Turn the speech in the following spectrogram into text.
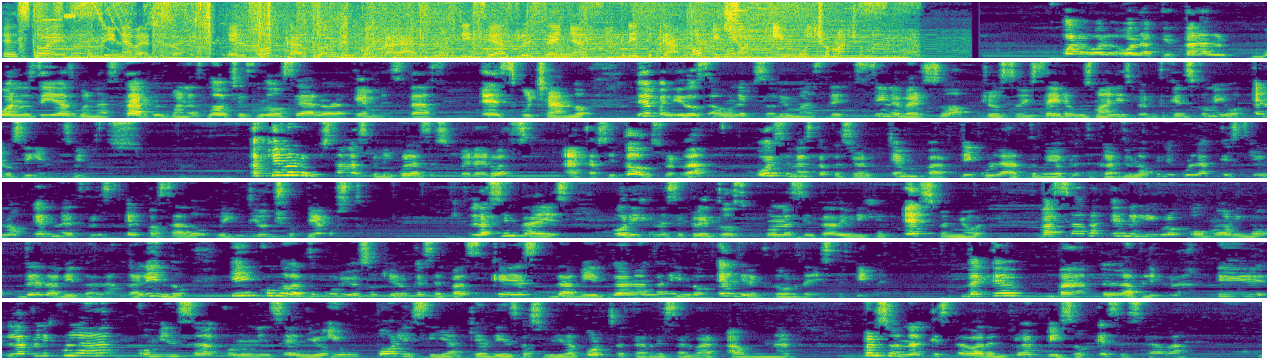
Esto es Cineverso, el podcast donde encontrarás noticias, reseñas, crítica, opinión y mucho más. Hola, hola, hola, ¿qué tal? Buenos días, buenas tardes, buenas noches, no sé a la hora que me estás escuchando. Bienvenidos a un episodio más de Cineverso. Yo soy Zaira Guzmán y espero que quedes conmigo en los siguientes minutos. ¿A quién no le gustan las películas de superhéroes? A casi todos, ¿verdad? Pues en esta ocasión en particular te voy a platicar de una película que estrenó en Netflix el pasado 28 de agosto. La cinta es Orígenes Secretos, una cinta de origen español basada en el libro homónimo de David Galán Galindo y como dato curioso quiero que sepas que es David Galán Galindo el director de este filme. ¿De qué va la película? Eh, la película comienza con un incendio y un policía que arriesga su vida por tratar de salvar a una persona que estaba dentro del piso que se estaba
